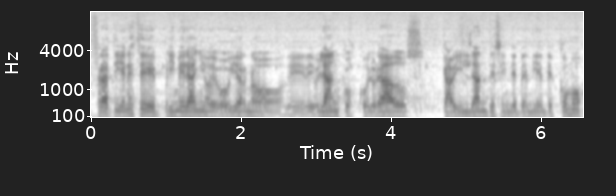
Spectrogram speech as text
Frati, en este primer año de gobierno de, blancos, colorados, cabildantes e independientes, ¿cómo,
